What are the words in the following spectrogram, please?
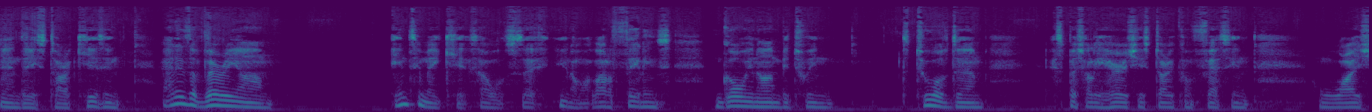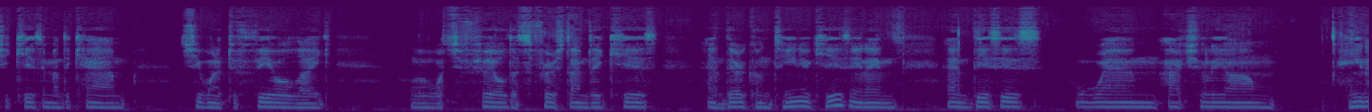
and they start kissing, and it's a very um intimate kiss, I would say. You know, a lot of feelings going on between the two of them, especially her. She started confessing why she kissed him at the camp. She wanted to feel like what she felt the first time they kissed and they're continue kissing and and this is when actually um Hina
